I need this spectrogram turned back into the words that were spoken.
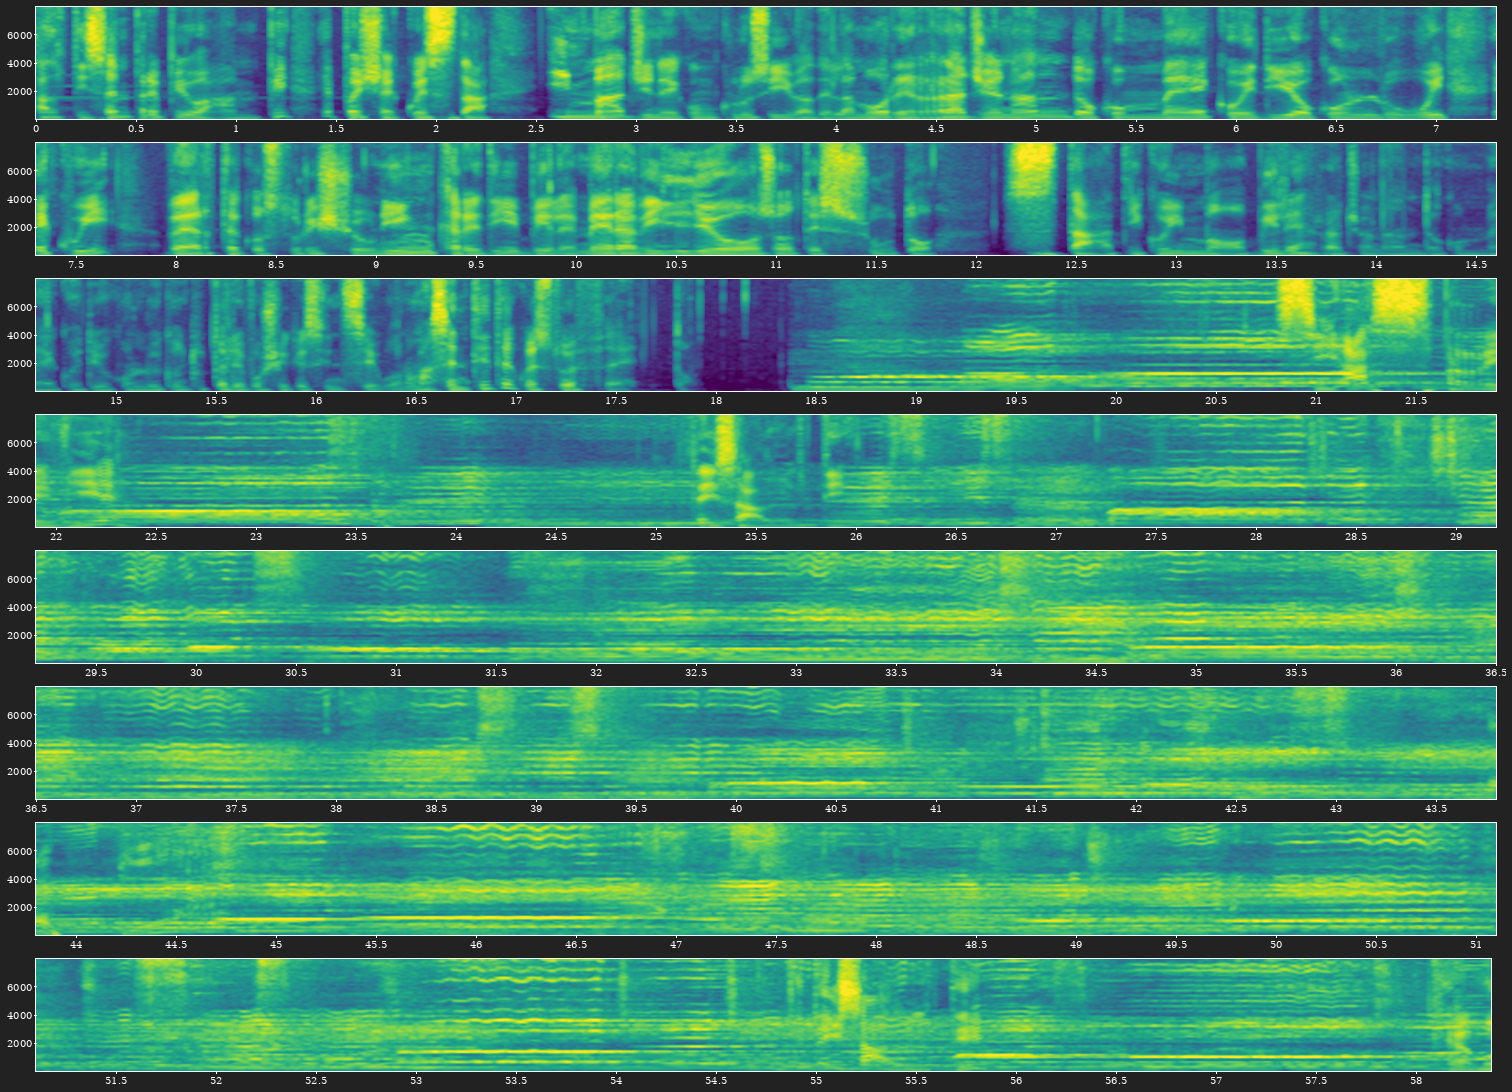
salti sempre più ampi e poi c'è questa immagine conclusiva dell'amore ragionando con me ed io con lui e qui Verte costruisce un incredibile, meraviglioso tessuto statico, immobile, ragionando con me ed io con lui, con tutte le voci che si inseguono. Ma sentite questo effetto. Si asprevie dei salti.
